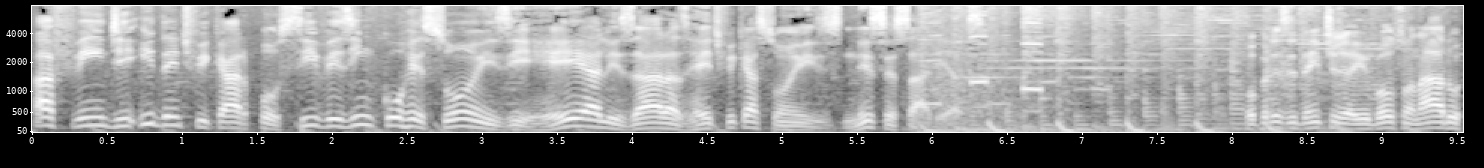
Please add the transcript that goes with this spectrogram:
a fim de identificar possíveis incorreções e realizar as retificações necessárias. O presidente Jair Bolsonaro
